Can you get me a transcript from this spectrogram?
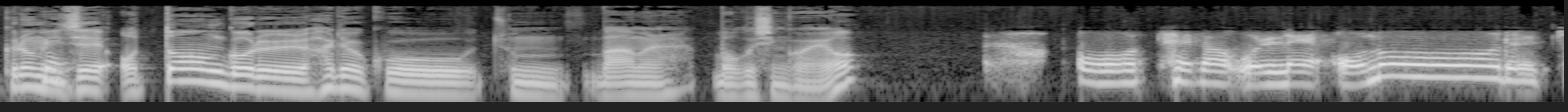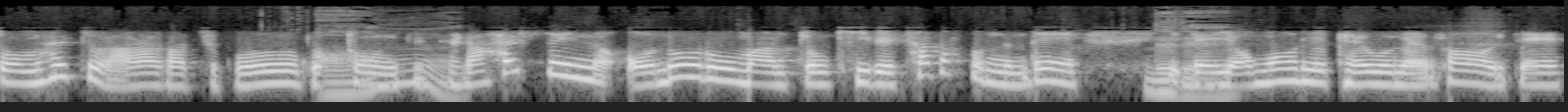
그럼 네. 이제 어떤 거를 하려고 좀 마음을 먹으신 거예요? 어, 제가 원래 언어를 좀 할 줄 알아가지고, 보통 아. 이제 제가 할 수 있는 언어로만 좀 길을 찾았었는데, 이제 영어를 배우면서 이제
